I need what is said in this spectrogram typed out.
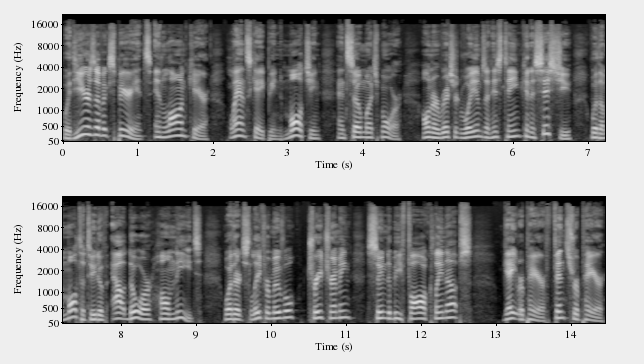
with years of experience in lawn care, landscaping, mulching, and so much more. Owner Richard Williams and his team can assist you with a multitude of outdoor home needs, whether it's leaf removal, tree trimming, soon to be fall cleanups, gate repair, fence repair,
